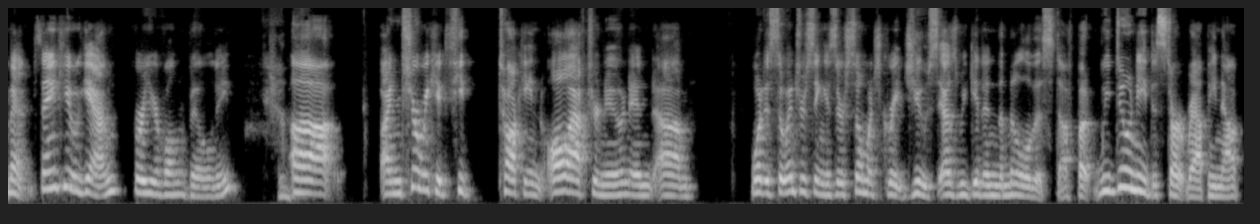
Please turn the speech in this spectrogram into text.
man, thank you again for your vulnerability. Sure. Uh, I'm sure we could keep talking all afternoon, and um, what is so interesting is there's so much great juice as we get in the middle of this stuff but we do need to start wrapping up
